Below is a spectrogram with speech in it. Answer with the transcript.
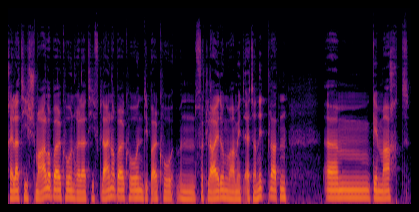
relativ schmaler Balkon, relativ kleiner Balkon. Die Balkonverkleidung war mit Eternitplatten ähm, gemacht,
